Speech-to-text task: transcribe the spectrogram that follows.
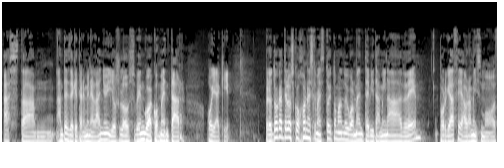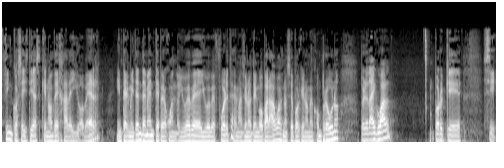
hasta antes de que termine el año y os los vengo a comentar hoy aquí. Pero tócate los cojones que me estoy tomando igualmente vitamina D porque hace ahora mismo 5 o 6 días que no deja de llover intermitentemente, pero cuando llueve, llueve fuerte. Además, yo no tengo paraguas, no sé por qué no me compro uno, pero da igual, porque sí,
